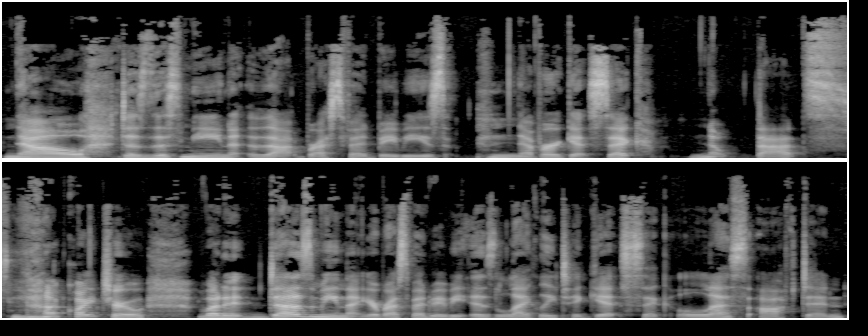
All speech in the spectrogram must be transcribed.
Now, does this mean that breastfed babies never get sick? No, that's not quite true, but it does mean that your breastfed baby is likely to get sick less often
